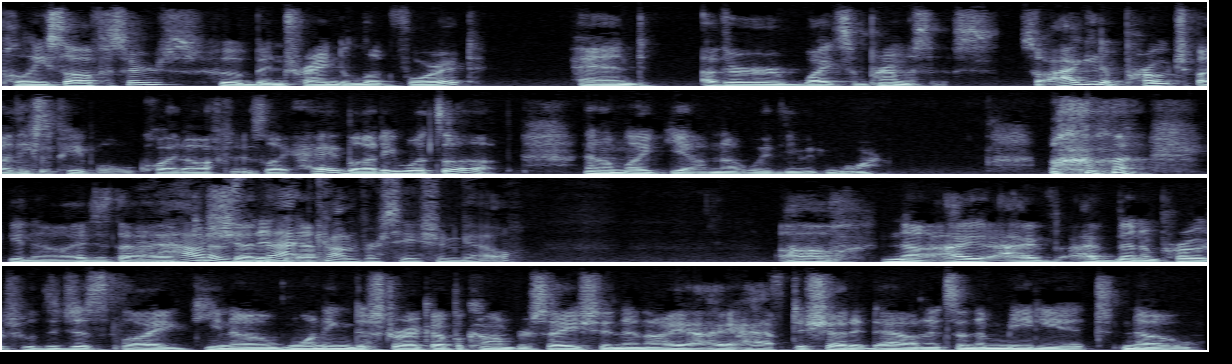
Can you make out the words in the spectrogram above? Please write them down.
police officers who have been trained to look for it and other white supremacists. So I get approached by these people quite often. It's like, hey, buddy, what's up? And I'm like, yeah, I'm not with you anymore. you know, I just I how does that conversation go? Oh no, I, I've I've been approached with just like you know wanting to strike up a conversation, and I, I have to shut it down. It's an immediate no.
